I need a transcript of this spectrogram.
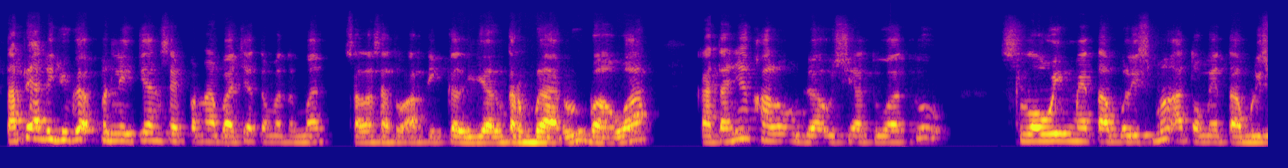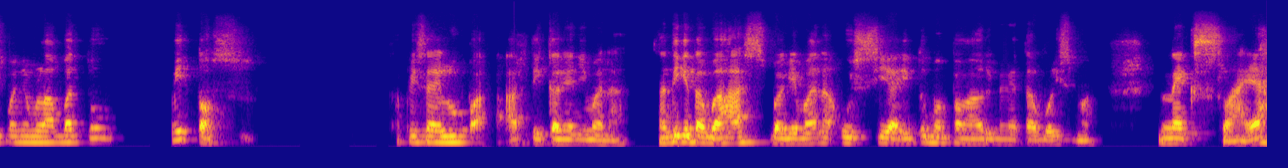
Tapi ada juga penelitian saya pernah baca teman-teman salah satu artikel yang terbaru bahwa katanya kalau udah usia tua tuh slowing metabolisme atau metabolismenya melambat tuh mitos. Tapi saya lupa artikelnya di mana. Nanti kita bahas bagaimana usia itu mempengaruhi metabolisme. Next lah ya.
